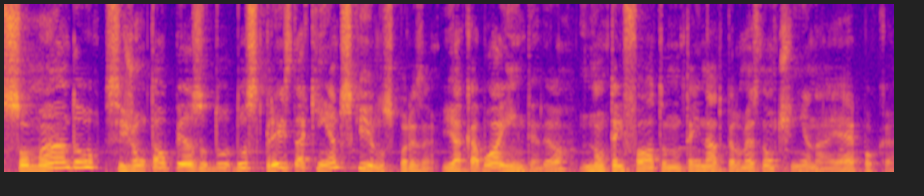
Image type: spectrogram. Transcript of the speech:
somando, se juntar o peso do, dos três dá 500 quilos, por exemplo. E acabou aí, entendeu? Não tem foto, não tem nada, pelo menos não tinha na época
